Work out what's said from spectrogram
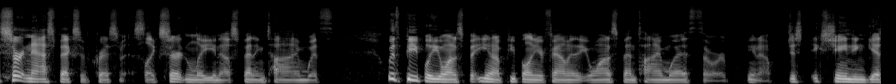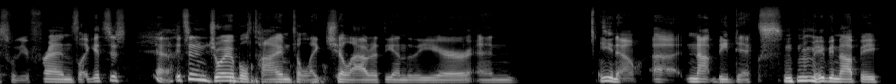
certain aspects of Christmas, like certainly you know spending time with with people you want to spend, you know, people in your family that you want to spend time with, or you know, just exchanging gifts with your friends. Like it's just Yeah. it's an enjoyable time to like chill out at the end of the year and you know uh not be dicks maybe not be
